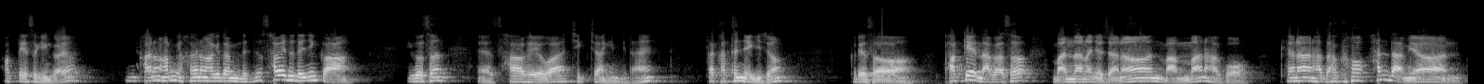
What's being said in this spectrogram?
확대 해석인가요? 가능합니다. 가능하기도 합니다. 사회도 되니까. 이것은 예, 사회와 직장입니다. 딱 같은 얘기죠. 그래서 밖에 나가서 만나는 여자는 만만하고 편안하다고 한다면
